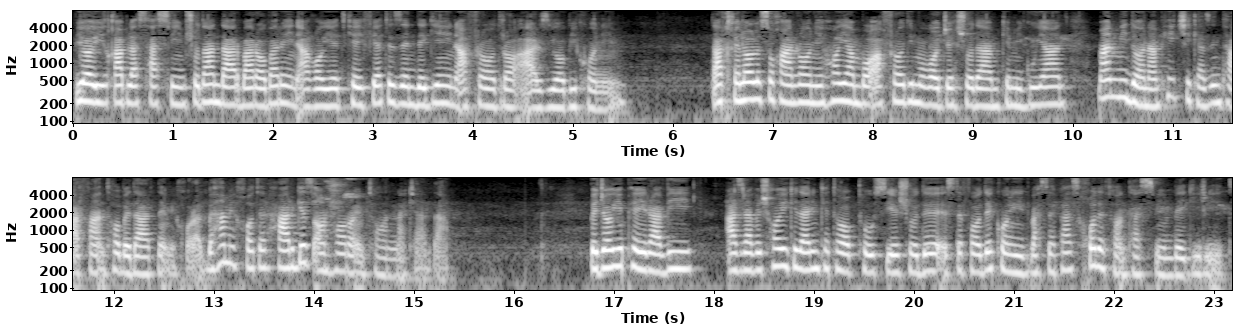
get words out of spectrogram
بیایید قبل از تسلیم شدن در برابر این عقاید کیفیت زندگی این افراد را ارزیابی کنیم. در خلال سخنرانی هایم با افرادی مواجه شدم که می‌گویند من می‌دانم هیچ یک از این ترفندها به درد نمی‌خورد. به همین خاطر هرگز آنها را امتحان نکردم. به جای پیروی از روش هایی که در این کتاب توصیه شده استفاده کنید و سپس خودتان تصمیم بگیرید.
